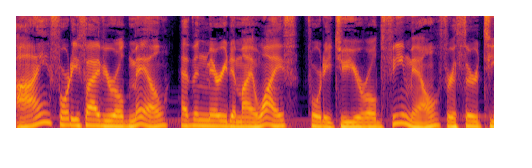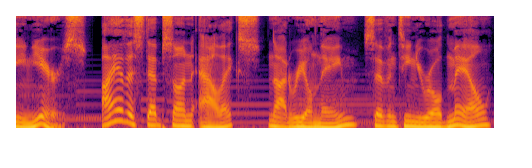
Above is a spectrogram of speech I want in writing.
I, 45 year old male, have been married to my wife, 42 year old female, for 13 years. I have a stepson, Alex, not real name, 17 year old male,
